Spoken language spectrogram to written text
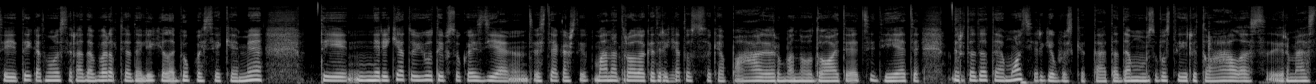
tai tai, kad mums yra dabar tie dalykai labiau pasiekiami, tai nereikėtų jų taip sukasdieninti. Vis tiek aš taip, man atrodo, kad reikėtų su tokia pagarba naudoti, atsidėti. Ir tada ta emocija irgi bus kita, tada mums bus tai ritualas ir mes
